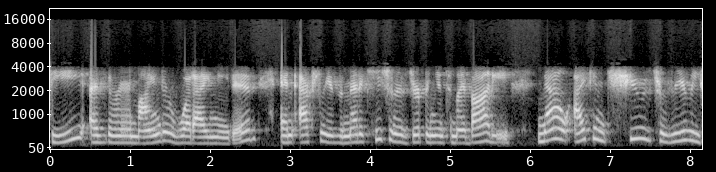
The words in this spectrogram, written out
see as the reminder what I needed. And actually, as the medication is dripping into my body, now I can choose to really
